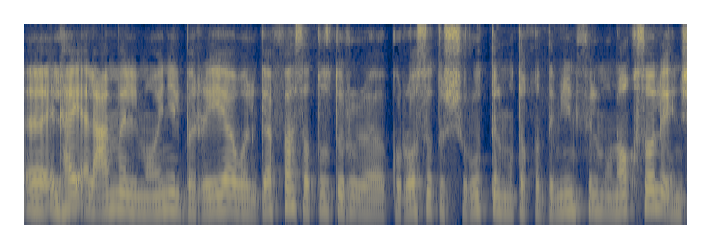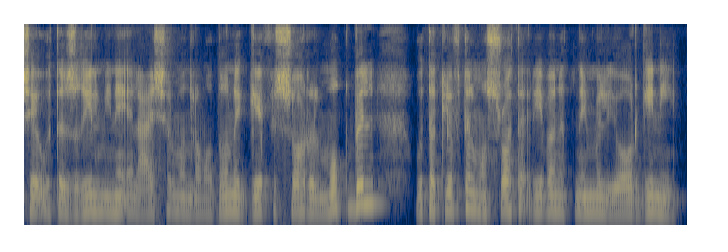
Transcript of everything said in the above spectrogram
الهيئة العامة للمواني البرية والجافة ستصدر كراسة الشروط للمتقدمين في المناقصة لإنشاء وتشغيل ميناء العاشر من رمضان الجاف الشهر المقبل وتكلفة المشروع تقريبا 2 مليار جنيه.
